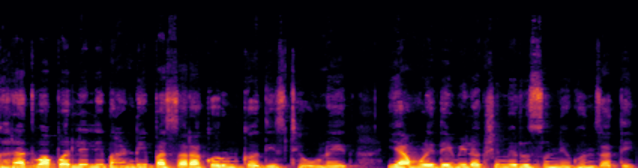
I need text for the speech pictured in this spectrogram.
घरात वापरलेली भांडी पसारा करून कधीच ठेवू नयेत. यामुळे देवी लक्ष्मी रुसून निघून जाते.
